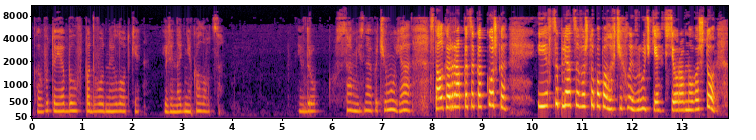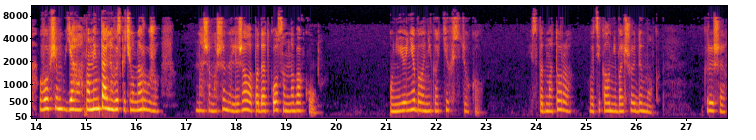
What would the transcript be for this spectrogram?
как будто я был в подводной лодке или на дне колодца. И вдруг, сам не знаю почему, я стал карабкаться, как кошка, и вцепляться во что попало в чехлы, в ручки, все равно во что. В общем, я моментально выскочил наружу. Наша машина лежала под откосом на боку. У нее не было никаких стекол. Из-под мотора вытекал небольшой дымок. Крыша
